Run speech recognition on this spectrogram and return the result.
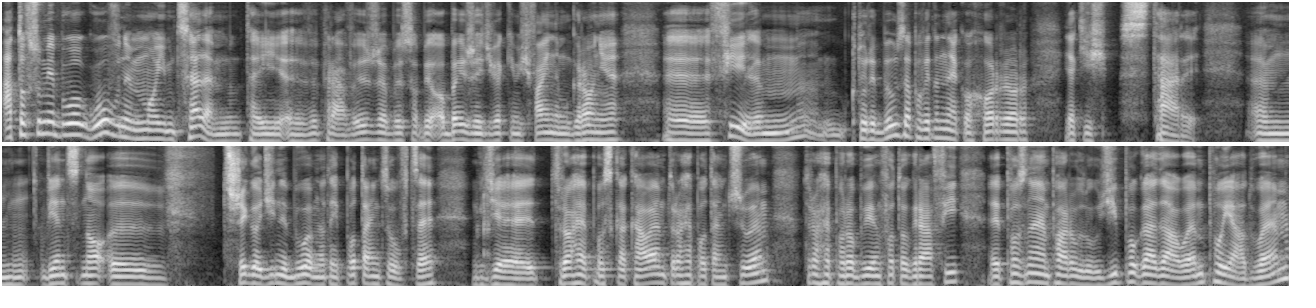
A to w sumie było głównym moim celem tej e, wyprawy, żeby sobie obejrzeć w jakimś fajnym gronie e, film, który był zapowiadany jako horror jakiś stary. Więc no e, trzy godziny byłem na tej potańcówce, gdzie trochę poskakałem, trochę potańczyłem, trochę porobiłem fotografii, poznałem paru ludzi, pogadałem, pojadłem.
